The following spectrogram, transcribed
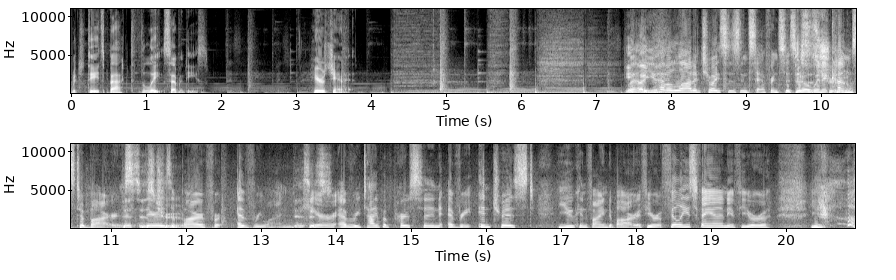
which dates back to the late 70s. Here's Janet. Well, Like- you have a lot of choices in San Francisco This is when true. it comes to bars. This is there is a bar for everyone This here. is- Every type of person, every interest, you can find a bar. If you're a Phillies fan, if you're a, you know,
